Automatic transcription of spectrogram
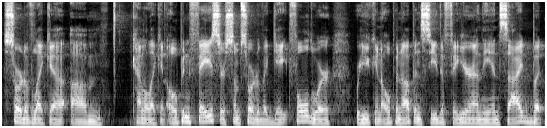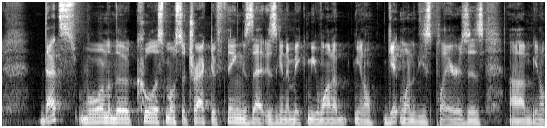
sort of like a um, kind of like an open face or some sort of a gatefold where where you can open up and see the figure on the inside, but that's one of the coolest, most attractive things that is going to make me want to, you know, get one of these players is, um, you know,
